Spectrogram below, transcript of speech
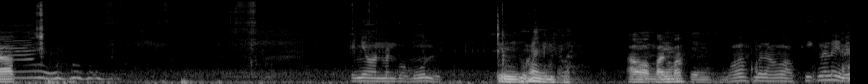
ดอกไอ้ยอนมันบ่มุนเอาออกก่อนบ่บ่บ่ต้องเอาออกพลิกมาเลยไหม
